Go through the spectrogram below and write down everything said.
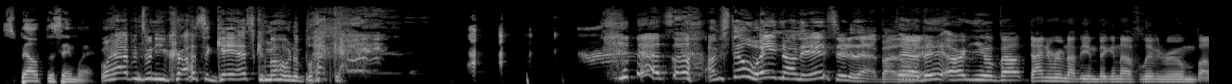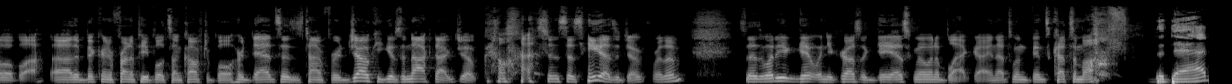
Spelt the same way. What happens when you cross a gay Eskimo and a black guy? yeah, so I'm still waiting on the answer to that, by the Yeah, way. they argue about dining room not being big enough, living room, blah blah blah. Uh, they're bickering in front of people; it's uncomfortable. Her dad says it's time for a joke. He gives a knock knock joke. Ashton says he has a joke for them. Says, "What do you get when you cross a gay Eskimo and a black guy?" And that's when Vince cuts him off. The dad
